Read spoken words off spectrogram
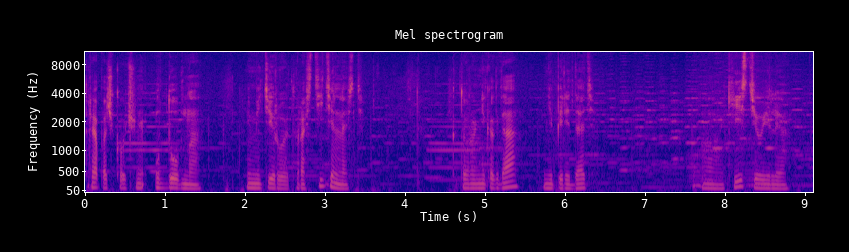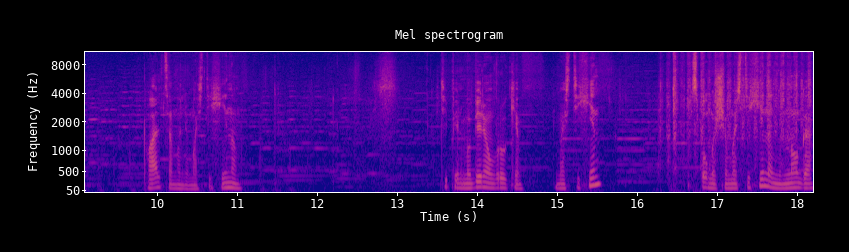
Тряпочка очень удобно имитирует растительность, которую никогда не передать э, кистью или пальцем или мастихином. Теперь мы берем в руки мастихин. С помощью мастихина немного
